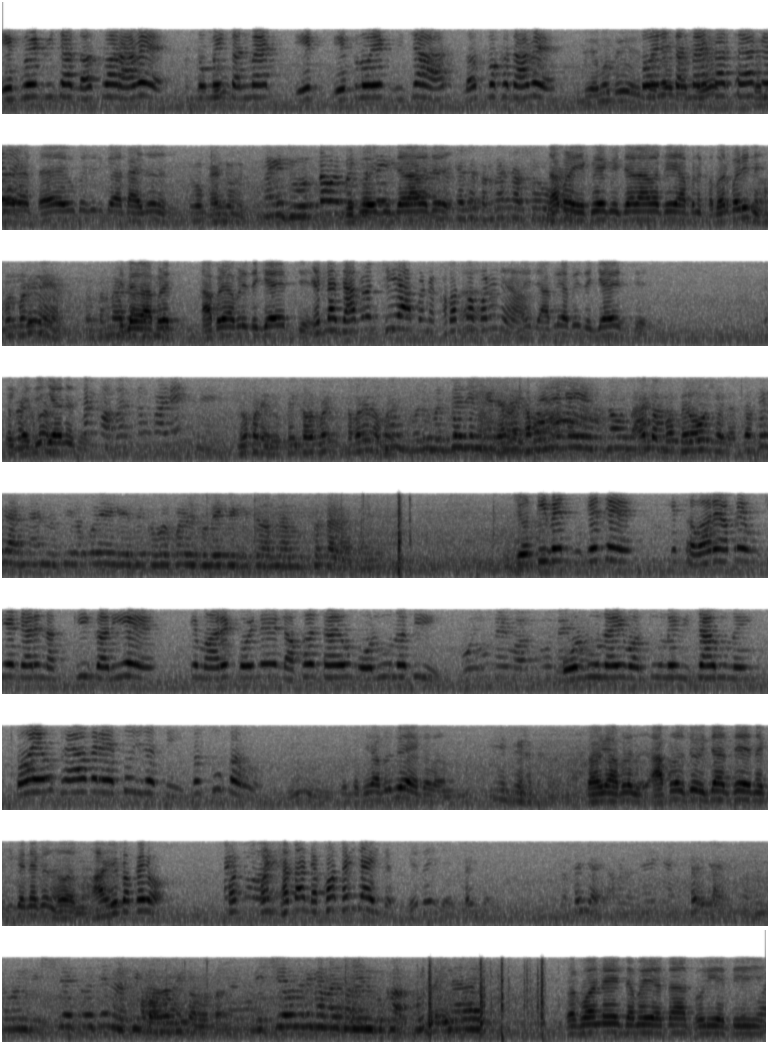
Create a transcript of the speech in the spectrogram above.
એકનો એક વિચાર દસ વાર આવે તો મેં તન્માય એક એકનો એક વિચાર દસ વખત આવે. આપણને ખબર પડી ને. ખબર પડી ને તો એટલે તન્મયાકાર આપણે આપણે જગ્યાએ જ છીએ. એટલા જાગૃત છીએ આપણને ખબર તો પડી ને આપડી આપણી જગ્યાએ જ છે ખસી ખબર- ગયા નથી. ન. પડે એવું કઈ ખબર પડે જ્યોતિબેન પૂછે છે કે સવારે આપણે ઉઠીએ ત્યારે નક્કી કરીએ કે મારે કોઈને દખલ થાય એવું બોલવું નથી. બોલવું નહીં વર્તું નહીં. વિચારવું નહીં. તો એવું થયા વગર રહેતું જ નથી. તો શું કરવું? પછી આપણે જોયા કરવાનું. કારણ કે આપણે આપડો શું વિચાર છે નક્કી કરી નાખ્યો ને હવામાં. હા એ તો કયો પણ પણ છતાં ડખો થઈ જાય છે. એ થઈ જાય. થઈ જાય. ભગવાન ને જમાઈ હતા થોડી હતી.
